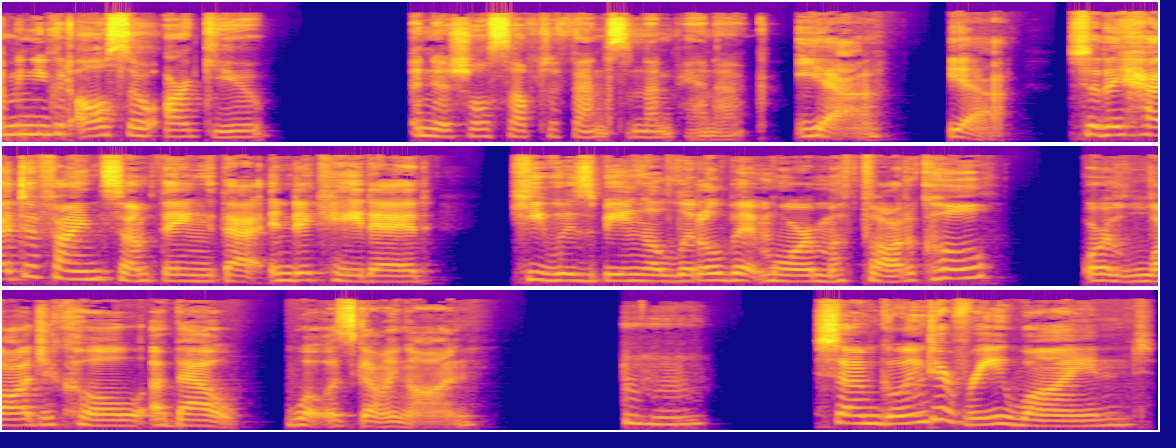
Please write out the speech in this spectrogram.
I mean, you could also argue initial self defense and then panic. Yeah, yeah. So they had to find something that indicated he was being a little bit more methodical or logical about what was going on. Mm-hmm. So I'm going to rewind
